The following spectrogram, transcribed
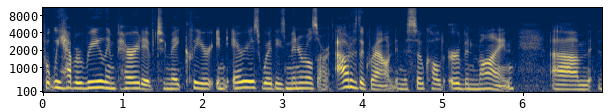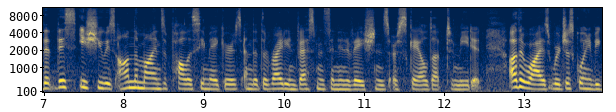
But we have a real imperative to make clear in areas where these minerals are out of the ground, in the so called urban mine, um, that this issue is on the minds of policymakers and that the right investments and innovations are scaled up to meet it. Otherwise, we're just going to be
